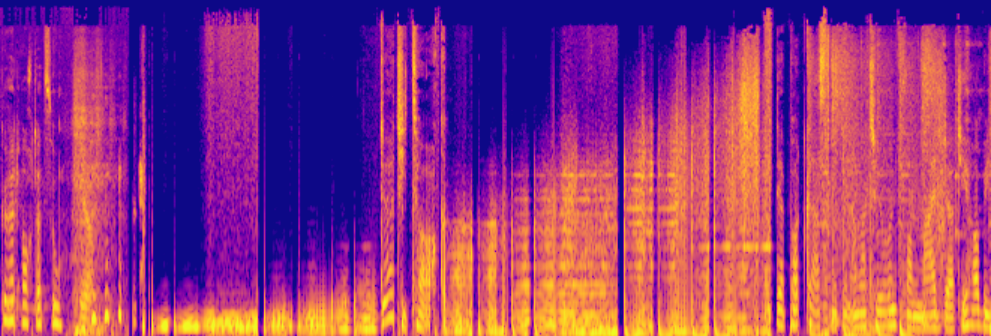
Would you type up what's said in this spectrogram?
Gehört auch dazu. Ja. Dirty Talk. Der Podcast mit den Amateuren von My Dirty Hobby.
